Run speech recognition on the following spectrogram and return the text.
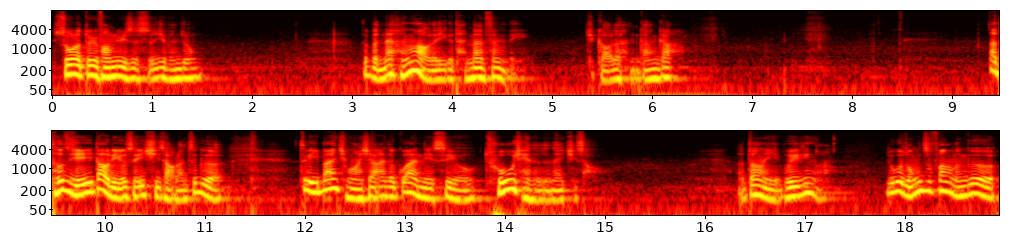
说了对方律师十几分钟，那本来很好的一个谈判氛围，就搞得很尴尬。那投资协议到底由谁起草呢？这个，这个一般情况下按照惯例是由出钱的人来起草。啊，当然也不一定啊。如果融资方能够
